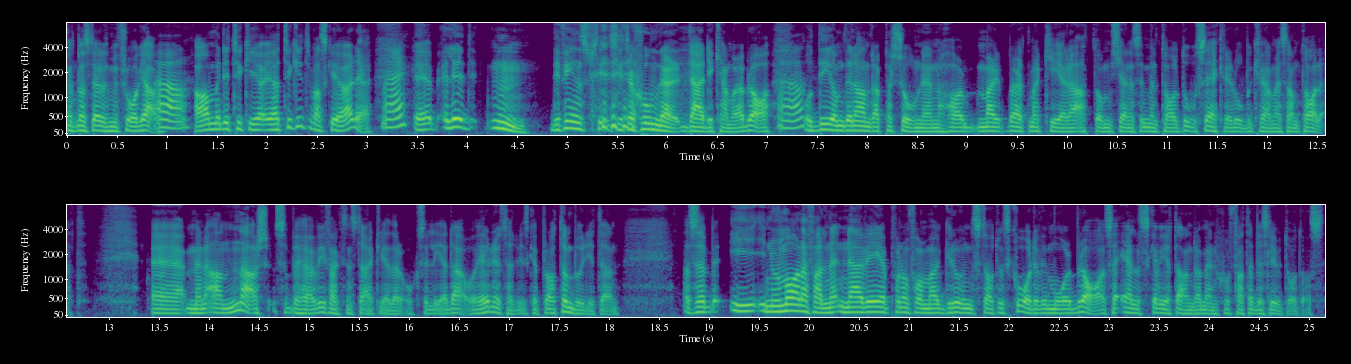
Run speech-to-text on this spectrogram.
Att man ställer som en fråga? Ja. Ja, men det tycker jag, jag tycker inte man ska göra det. Nej. Eh, eller, mm, det finns si- situationer där det kan vara bra. Ja. Och det är om den andra personen har mar- börjat markera att de känner sig mentalt osäkra eller obekväma i samtalet. Eh, men annars så behöver ju faktiskt en stark ledare också leda. Och är det nu så att vi ska prata om budgeten. Alltså i, i normala fall när, när vi är på någon form av grundstatus quo där vi mår bra så älskar vi att andra människor fattar beslut åt oss.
